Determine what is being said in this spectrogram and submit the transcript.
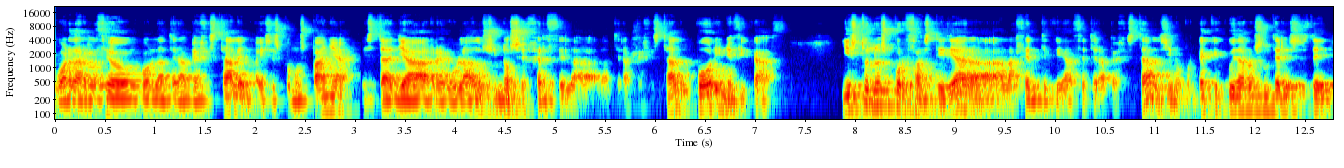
guarda relación con la terapia gestal en países como España está ya regulado si no se ejerce la, terapia gestal por ineficaz. Y esto no es por fastidiar a, la gente que hace terapia gestal, sino porque hay que cuidar los intereses de,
